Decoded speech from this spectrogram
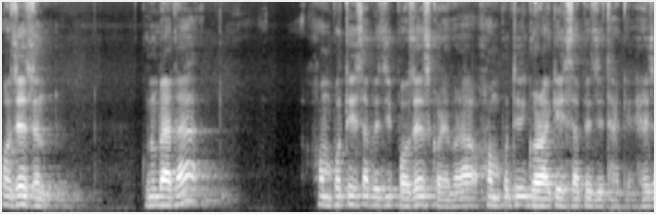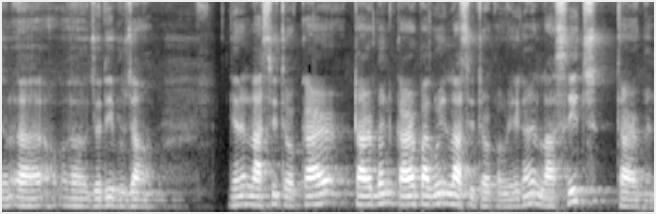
পজেশ্যন কোনোবা এটা সম্পত্তি হিচাপে যি পজেছ কৰে বা সম্পত্তিগৰাকী হিচাপে যি থাকে সেইজন যদি বুজাওঁ যেনে লাচিতৰ কাৰ টাৰ্বেন কাৰ পাগুৰি লাচিতৰ পাগুৰি সেইকাৰণে লাচিত টাৰ্বেন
